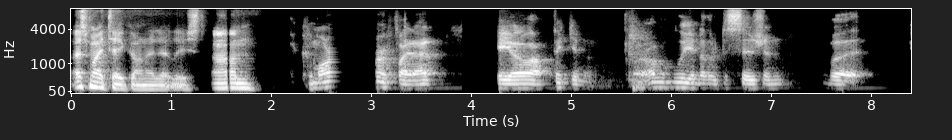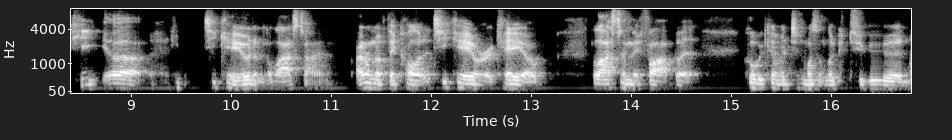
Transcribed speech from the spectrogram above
That's my take on it, at least. Um, Kamaru fight at KO. I'm thinking probably another decision, but he uh he TKO'd him the last time. I don't know if they call it a TKO or a KO the last time they fought, but Colby Covington wasn't looking too good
